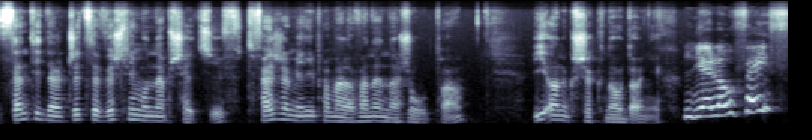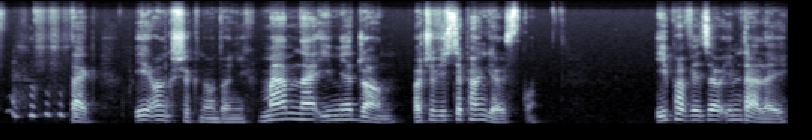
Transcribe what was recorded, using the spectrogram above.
Sentinelczycy wyszli mu naprzeciw, twarze mieli pomalowane na żółto i on krzyknął do nich. Yellow face? Tak, i on krzyknął do nich: Mam na imię John. Oczywiście po angielsku. I powiedział im dalej:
